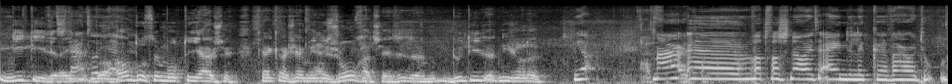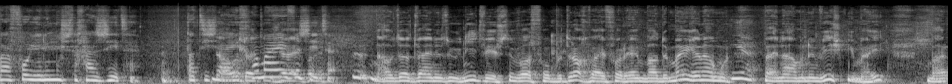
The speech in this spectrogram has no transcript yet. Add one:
niet iedereen behandelt hem op de juiste... Kijk, als je hem in de zon gaat zetten, dan doet hij dat niet zo leuk. Ja. Maar eh, wat was nou uiteindelijk eh, waar, waarvoor jullie moesten gaan zitten? Dat hij zei, Nou, ga maar even zei zitten. Nou, dat wij natuurlijk niet wisten wat voor bedrag wij voor hem hadden meegenomen. Ja. Wij namen een whisky mee, maar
